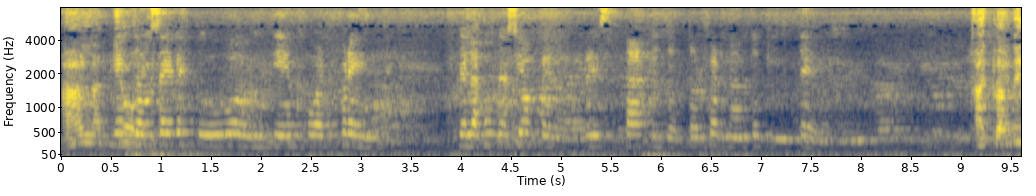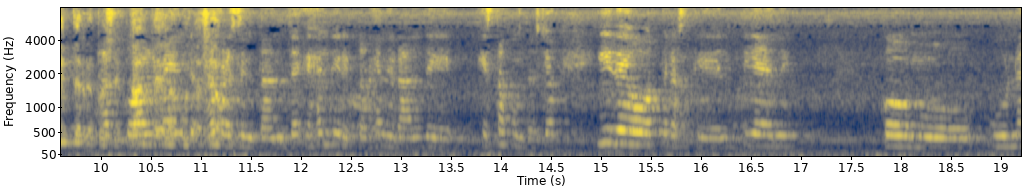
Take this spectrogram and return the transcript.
Alan Joyce. Entonces él estuvo un tiempo al frente de la fundación, pero ahora está el doctor Fernando Quintero. Actualmente representante de la fundación. representante, es el director general de esta fundación y de otras que él tiene, como una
